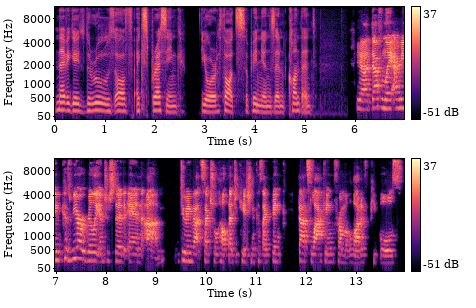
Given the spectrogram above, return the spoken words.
navigate the rules of expressing your thoughts, opinions, and content. Yeah, definitely. I mean, because we are really interested in um, doing that sexual health education because I think that's lacking from a lot of people's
